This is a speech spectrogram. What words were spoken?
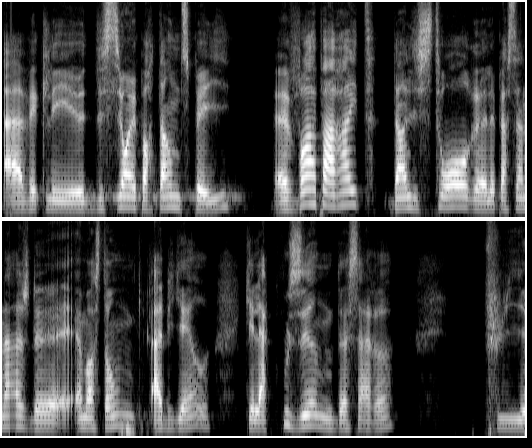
avec les décisions importantes du pays. Elle va apparaître dans l'histoire le personnage de Emma Stone, Abigail, qui est la cousine de Sarah. Puis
